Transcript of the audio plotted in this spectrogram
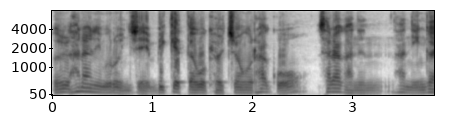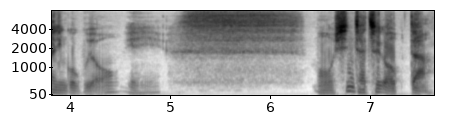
하나님으로 이제 믿겠다고 결정을 하고 살아가는 한 인간인 거고요. 예. 뭐 신 자체가 없다.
